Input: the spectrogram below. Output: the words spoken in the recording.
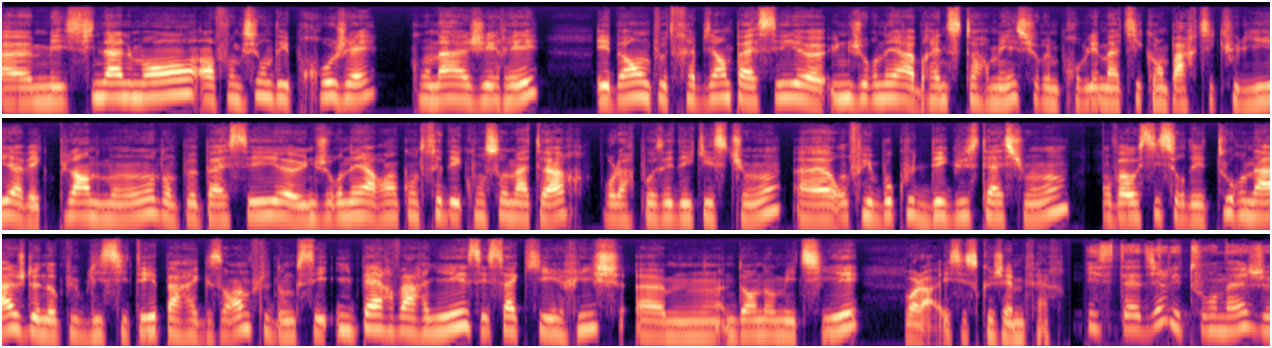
Euh, mais finalement, en fonction des projets qu'on a à gérer, eh ben, on peut très bien passer euh, une journée à brainstormer sur une problématique en particulier avec plein de monde. On peut passer euh, une journée à rencontrer des consommateurs pour leur poser des questions. Euh, on fait beaucoup de dégustations. On va aussi sur des tournages de nos publicités, par exemple. Donc, c'est hyper varié. C'est ça qui est riche dans nos métiers. Voilà, et c'est ce que j'aime faire. Et c'est-à-dire les tournages,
